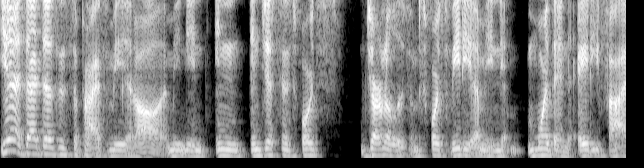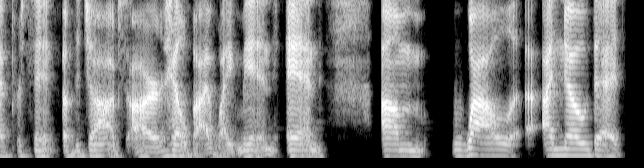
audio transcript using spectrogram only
Yeah, that doesn't surprise me at all. I mean, in in, in just in sports journalism, sports media, I mean, more than eighty five percent of the jobs are held by white men, and um, while I know that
